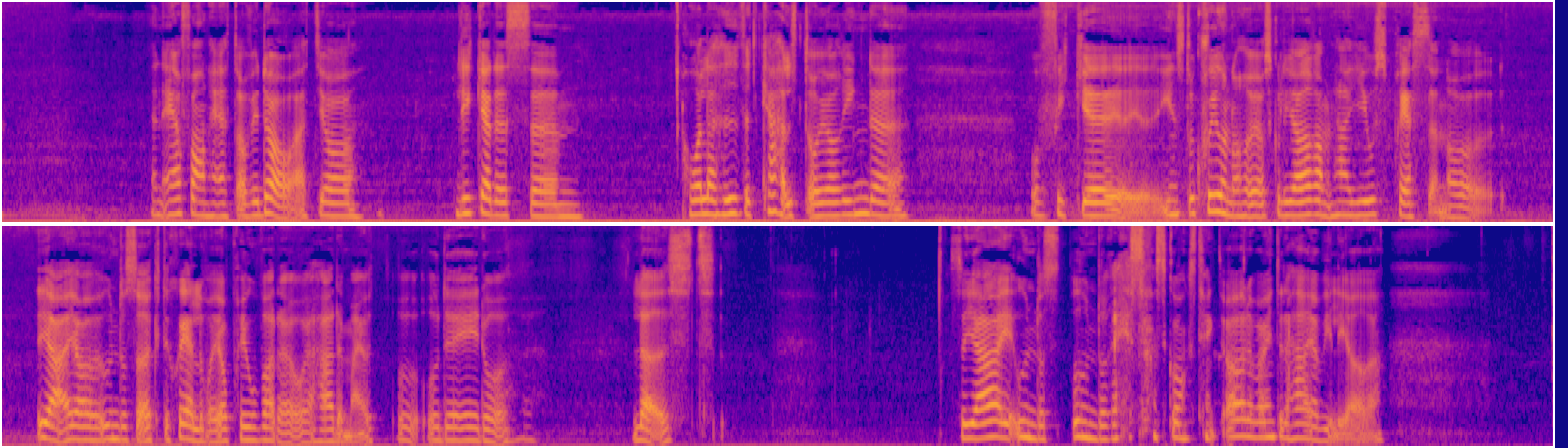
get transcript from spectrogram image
en erfarenhet av idag att jag lyckades um, hålla huvudet kallt och jag ringde och fick eh, instruktioner hur jag skulle göra med den här juicepressen och ja, jag undersökte själv och jag provade och jag hade mig och, och det är då löst. Så ja, under, under resans gång så tänkte jag, ja det var inte det här jag ville göra.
